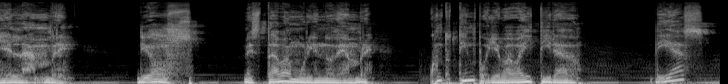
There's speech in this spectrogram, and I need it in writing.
Y el hambre. Dios, me estaba muriendo de hambre. ¿Cuánto tiempo llevaba ahí tirado? ¿Días?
